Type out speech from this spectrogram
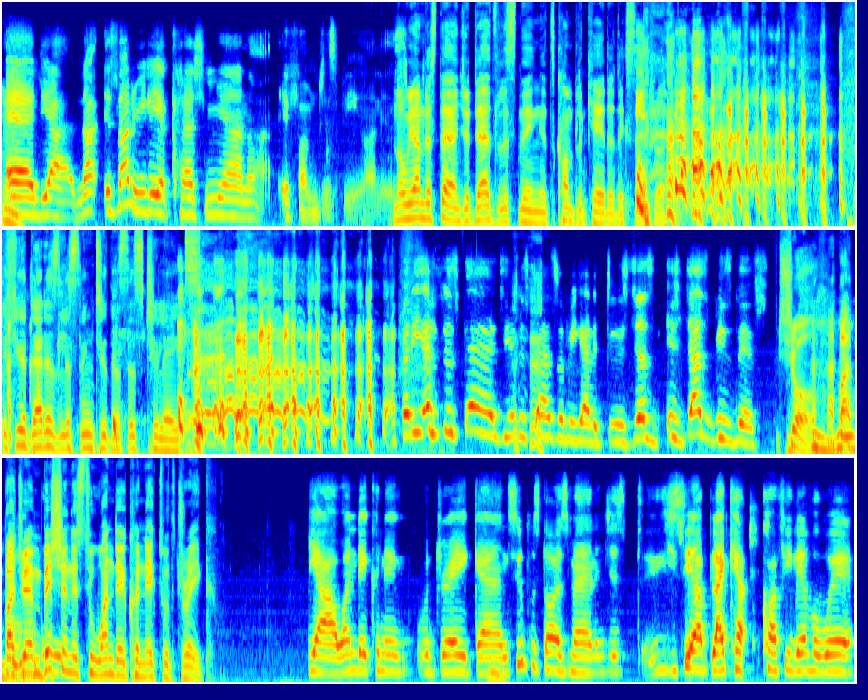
Mm. And yeah, not it's not really a crush, nyana, if I'm just being honest. No, we understand. Your dad's listening. It's complicated, etc. If your dad is listening to this, it's too late. but he understands. He understands what we gotta do. It's just it's just business. sure, but but your ambition is to one day connect with Drake. yeah, one day connect with Drake and superstars, man, and just you see a black Ca- coffee level where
